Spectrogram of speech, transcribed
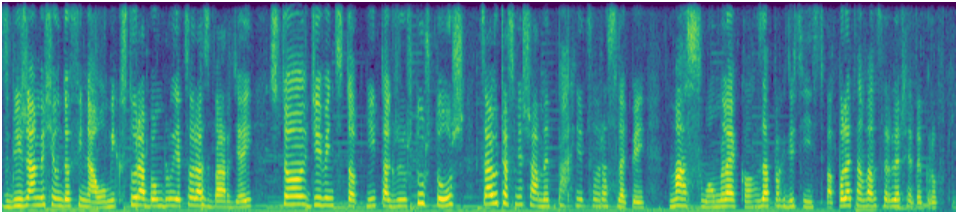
Zbliżamy się do finału. Mikstura bąbluje coraz bardziej. 109 stopni, także już tuż, tuż. Cały czas mieszamy, pachnie coraz lepiej. Masło, mleko, zapach dzieciństwa. Polecam Wam serdecznie te krówki.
